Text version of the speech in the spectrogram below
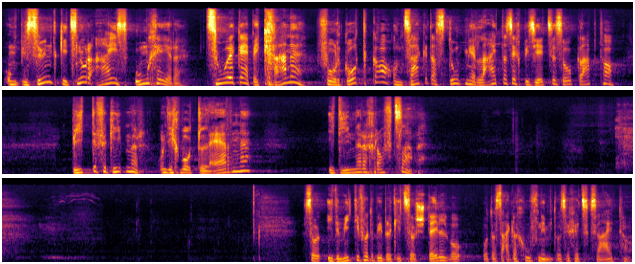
Und bei Sünde gibt es nur eins, umkehren. Zugeben, bekennen, vor Gott gehen und sagen, das tut mir leid, dass ich bis jetzt so gelebt habe. Bitte vergib mir. Und ich will lernen, in deiner Kraft zu leben. So in der Mitte der Bibel gibt es so eine Stelle, wo, wo das eigentlich aufnimmt, was ich jetzt gesagt habe.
